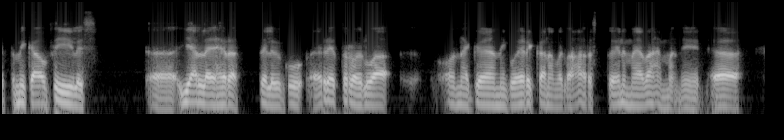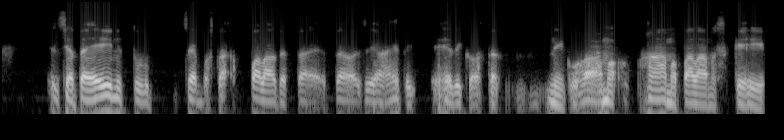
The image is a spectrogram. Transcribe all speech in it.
että mikä on fiilis jälleen herättelyyn, kun retroilua on näköjään niin kuin eri kanavilla harrastettu enemmän ja vähemmän, niin sieltä ei nyt tullut semmoista palautetta, että olisi ihan heti, heti kohta niin kuin hahmo, hahmo palaamassa kehiin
